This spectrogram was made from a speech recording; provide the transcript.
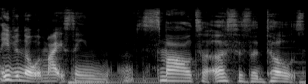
even though it might seem small to us as adults,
